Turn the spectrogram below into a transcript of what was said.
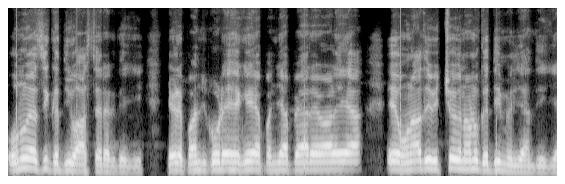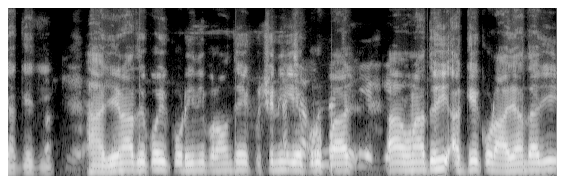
ਉਹਨੂੰ ਅਸੀਂ ਗੱਦੀ ਵਾਸਤੇ ਰੱਖਦੇ ਜੀ। ਜਿਹੜੇ ਪੰਜ ਘੋੜੇ ਹੈਗੇ ਆ ਪੰਜਾਂ ਪਿਆਰੇ ਵਾਲੇ ਆ ਇਹ ਉਹਨਾਂ ਦੇ ਵਿੱਚੋਂ ਇਹਨਾਂ ਨੂੰ ਗੱਦੀ ਮਿਲ ਜਾਂਦੀ ਜੀ ਅੱਗੇ ਜੀ। ਹਾਂ ਜੀ ਇਹਨਾਂ ਦੇ ਕੋਈ ਘੋੜੀ ਨਹੀਂ ਪਰਾਉਂਦੇ ਕੁਛ ਨਹੀਂ ਇਹ ਗੁਰੂ ਪਾਸ਼ ਆ ਉਹਨਾਂ ਤੋਂ ਹੀ ਅੱਗੇ ਆ ਜਾਂਦਾ ਜੀ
